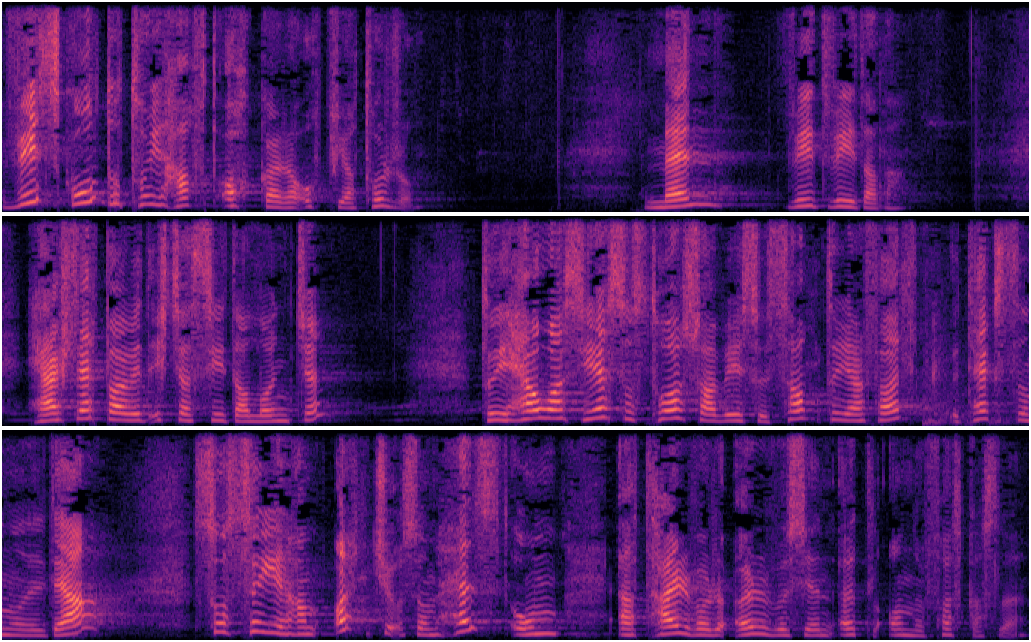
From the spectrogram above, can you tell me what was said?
Vi skulle tog haft okkara oppi av torren. Men vid vidana. Her slipper vi ikke å sida lunge. Tog høyas Jesus tåsa vi så samtidig folk i teksten og i det, så sier han ikke som helst om at her var ørvus i en ødel ånder folkesløp.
